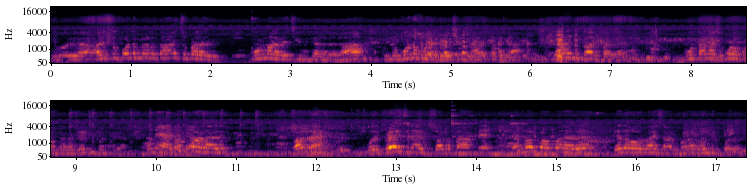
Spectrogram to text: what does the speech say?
இவரு அடுத்த பொண்ணு மேல தான் ஆசைப்படுறாரு. உம்மளை வச்சுக்கின்னு கேக்குறாரா இல்ல உன்ன கூட ஆசைப்படுறா ஏன் நீ பாரு உன் தங்கச்சி கூட போற தங்கச்சி வச்சு பண்ணுறேன் பாரு சொல்றேன். ஒரு பேசுன சொல்றேன் எங்க பாப்பாரு ஏதோ ஒரு வாய் சாப்பிட போறா ரோந்துட்டு போறாரு.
